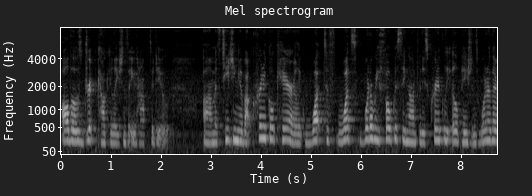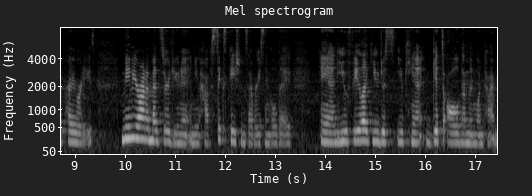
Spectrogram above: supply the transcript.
all those drip calculations that you have to do. Um, it's teaching you about critical care, like what to what's what are we focusing on for these critically ill patients? What are their priorities? maybe you're on a med surg unit and you have six patients every single day and you feel like you just you can't get to all of them in one time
